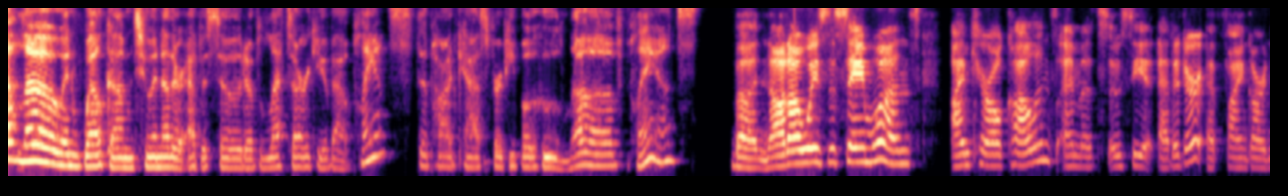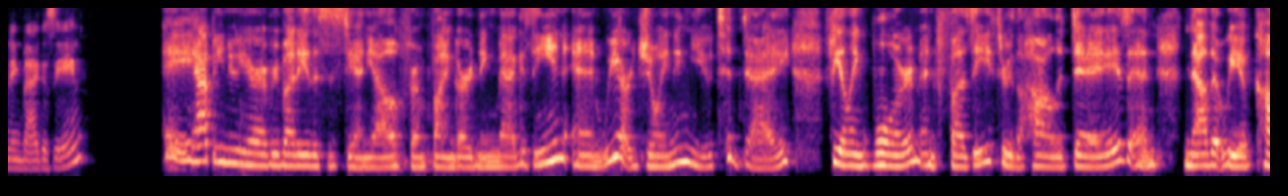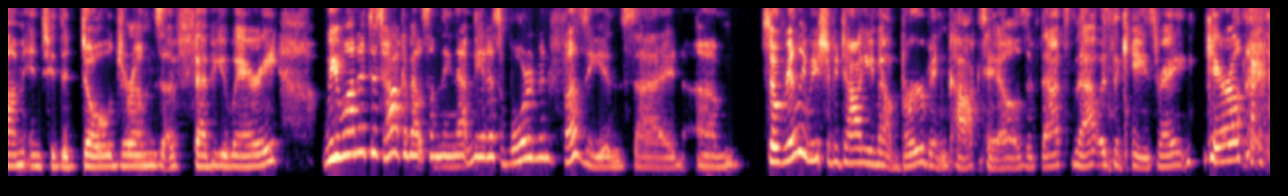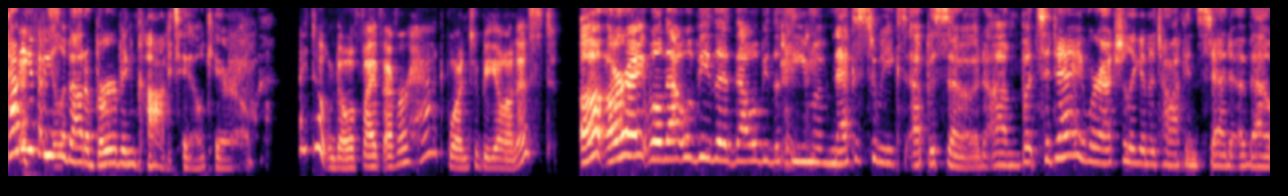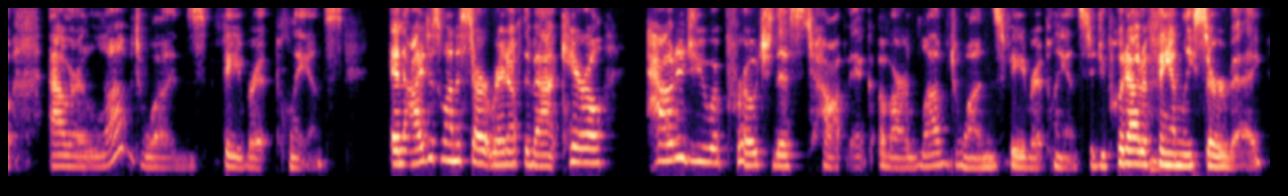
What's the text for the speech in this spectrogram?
Hello, and welcome to another episode of Let's Argue About Plants, the podcast for people who love plants. But not always the same ones. I'm Carol Collins. I'm an associate editor at Fine Gardening Magazine. Hey, Happy New Year, everybody. This is Danielle from Fine Gardening Magazine, and we are joining you today feeling warm and fuzzy through the holidays. And now that we have come into the doldrums of February, we wanted to talk about something that made us warm and fuzzy inside. Um, so really, we should be talking about bourbon cocktails if that's that was the case, right, Carol? How do you feel about a bourbon cocktail, Carol? I don't know if I've ever had one, to be honest. Oh, all right. Well, that will be the that will be the theme of next week's episode. Um, but today we're actually going to talk instead about our loved ones' favorite plants. And I just want to start right off the bat, Carol. How did you approach this topic of our loved ones' favorite plants? Did you put out a family survey?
